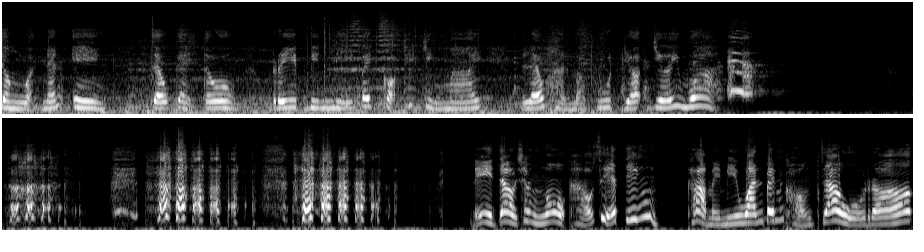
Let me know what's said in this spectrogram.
จังหวะนั้นเอง เจ้าไก่ตงรีบบินหนีไปเกาะที่กิ่งไม้ แล้วหันมาพูดเยาะเย้ยว่า นี่เจ้าช่างโง่เขาเสียจริง ข้าไม่มีวันเป็นของเจ้าหรอก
